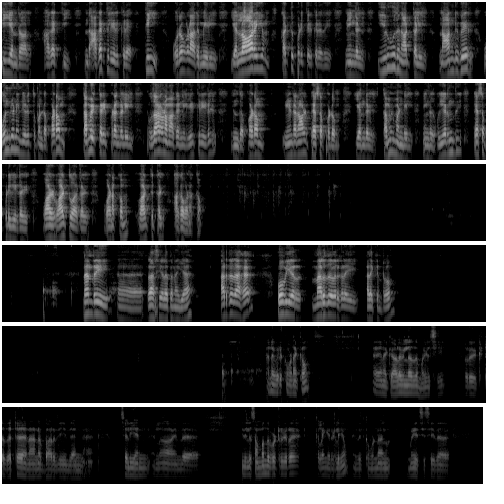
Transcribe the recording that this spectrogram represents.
தீ என்றால் அகத்தி. இந்த அகத்தில் இருக்கிற தீ உறவுகளாக மீறி எல்லாரையும் கட்டுப்படுத்தியிருக்கிறது. நீங்கள் இருபது நாட்களில் நான்கு பேர் ஒன்றிணைந்து எடுத்துக்கொண்ட படம் தமிழ் திரைப்படங்களில் உதாரணமாக நீங்கள் இருக்கிறீர்கள். இந்த படம் நீண்ட நாள் பேசப்படும். எங்கள் தமிழ் மண்ணில் நீங்கள் உயர்ந்து பேசப்படுவீர்கள். வாழ் வாழ்த்துவார்கள். வணக்கம் வாழ்த்துக்கள். அக வணக்கம். நன்றி ராசியலப்பன் ஐயா. அடுத்ததாக ஓவியர் மருது அவர்களை அழைக்கின்றோம். அனைவருக்கும் வணக்கம். எனக்கு அளவில்லாத மகிழ்ச்சி. ஒரு கிட்டத்தட்ட நான் பாரதி தென் செலியன் எல்லாம் இந்த இதில் சம்பந்தப்பட்டிருக்கிற கலைஞர்களையும் இதற்கு முன்னால் முயற்சி செய்த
